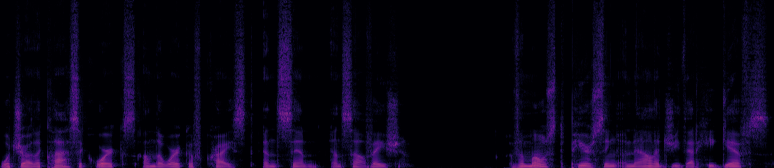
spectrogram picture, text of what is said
which are the classic works on the work of Christ and sin and salvation. The most piercing analogy that he gives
